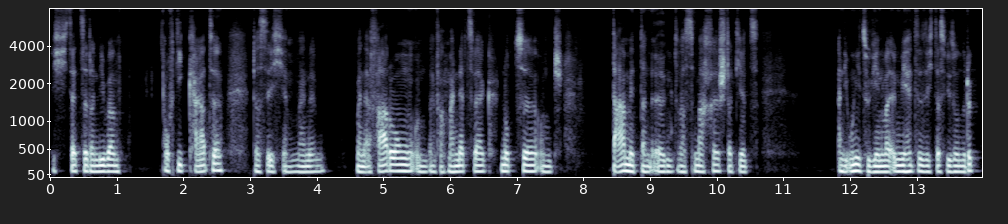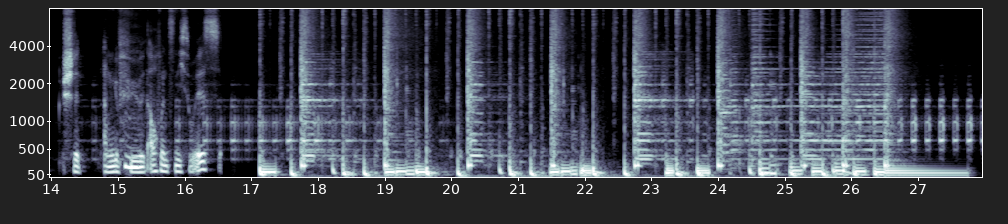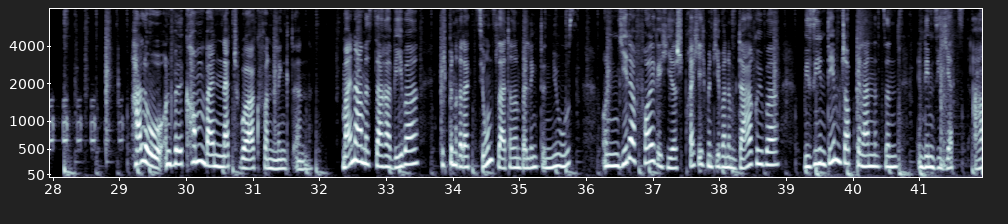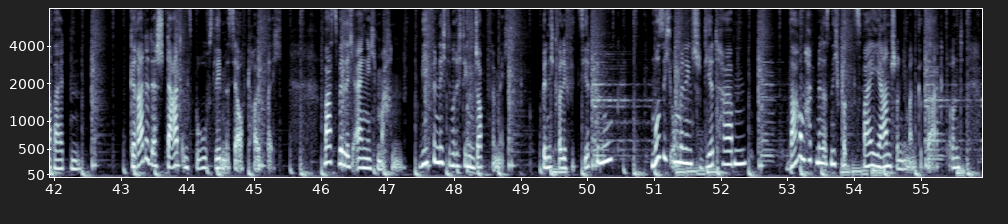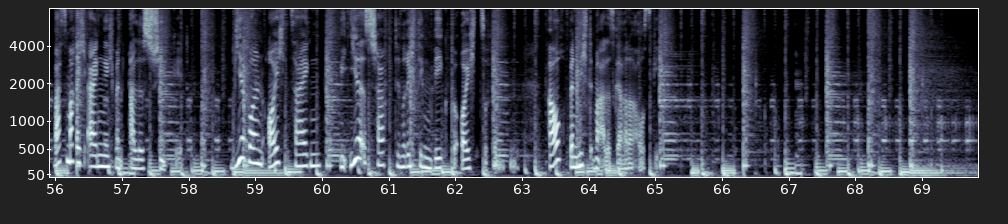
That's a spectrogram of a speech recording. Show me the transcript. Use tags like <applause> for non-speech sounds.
Ich setze dann lieber auf die Karte, dass ich meine, meine Erfahrungen und einfach mein Netzwerk nutze und damit dann irgendwas mache, statt jetzt an die Uni zu gehen, weil irgendwie hätte sich das wie so ein Rückschritt angefühlt, mhm. auch wenn es nicht so ist. Hallo und willkommen bei Network von LinkedIn. Mein Name ist Sarah Weber, ich bin Redaktionsleiterin bei LinkedIn News und in jeder Folge hier spreche ich mit jemandem darüber, wie sie in dem Job gelandet sind, in dem sie jetzt arbeiten. Gerade der Start ins Berufsleben ist ja oft holprig. Was will ich eigentlich machen? Wie finde ich den richtigen Job für mich? Bin ich qualifiziert genug? Muss ich unbedingt studiert haben? Warum hat mir das nicht vor zwei Jahren schon jemand gesagt? Und was mache ich eigentlich, wenn alles schief geht? Wir wollen euch zeigen, wie ihr es schafft, den richtigen Weg für euch zu finden. Auch wenn nicht immer alles gerade ausgeht.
